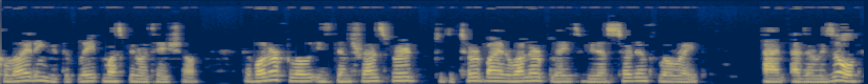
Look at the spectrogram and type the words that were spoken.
colliding with the blade must be rotational. The water flow is then transferred to the turbine runner blades with a certain flow rate, and as a result,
